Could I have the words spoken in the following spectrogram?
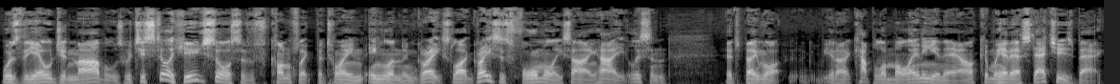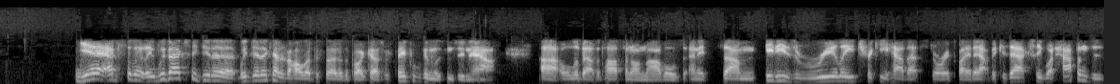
was the Elgin marbles, which is still a huge source of conflict between England and Greece. Like Greece is formally saying, "Hey, listen, it's been what you know a couple of millennia now. Can we have our statues back?" Yeah, absolutely. We've actually did a we dedicated a whole episode of the podcast which people can listen to now, uh, all about the Parthenon marbles, and it's um it is really tricky how that story played out because actually what happens is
